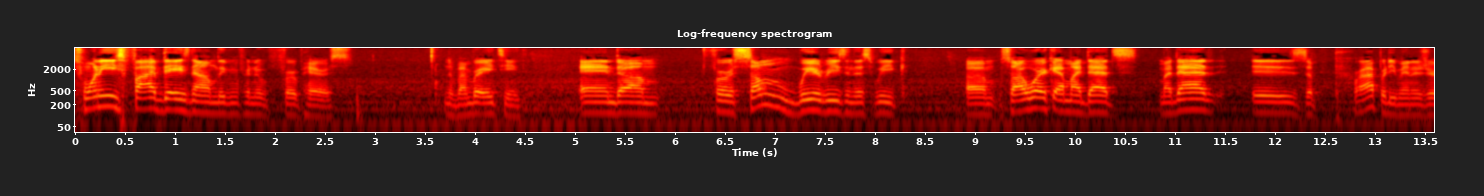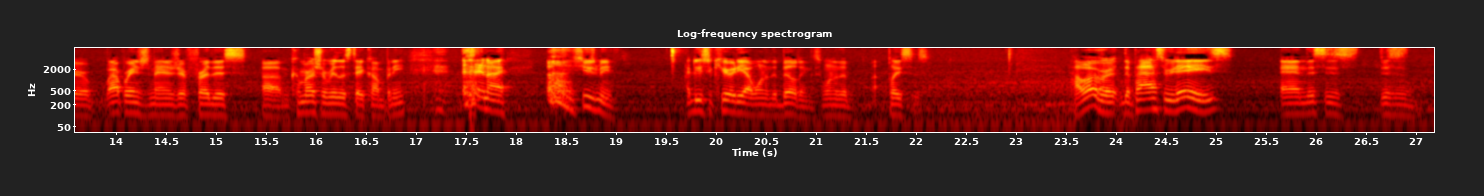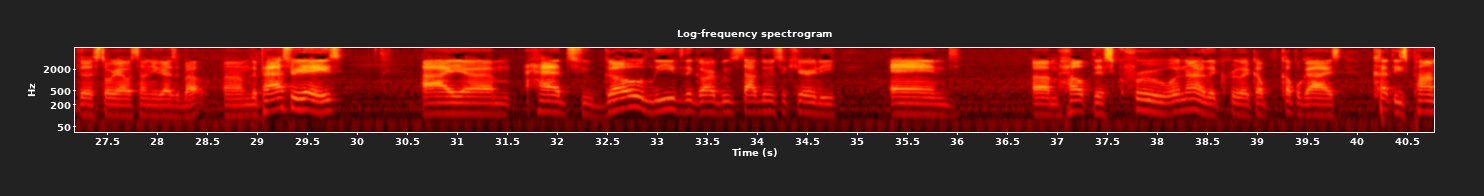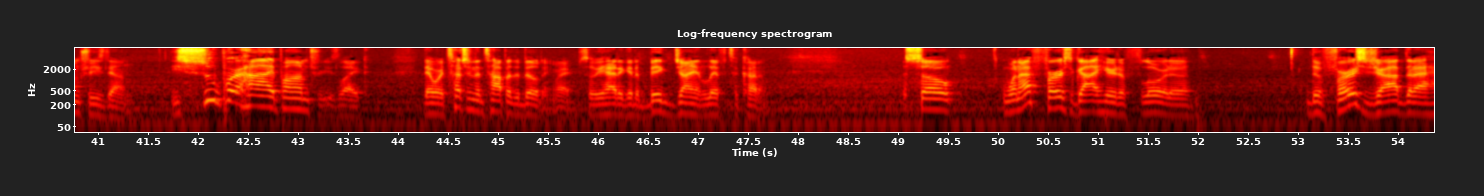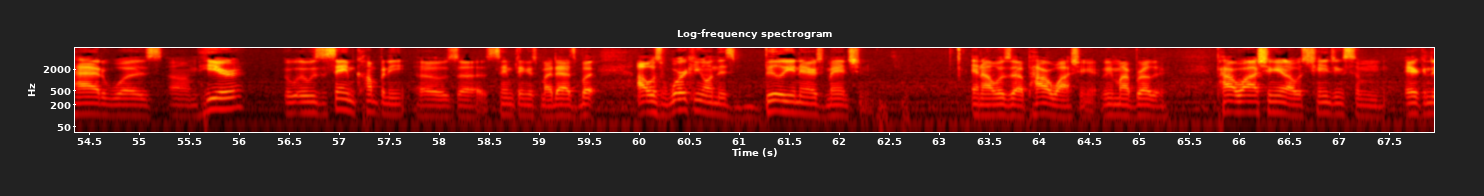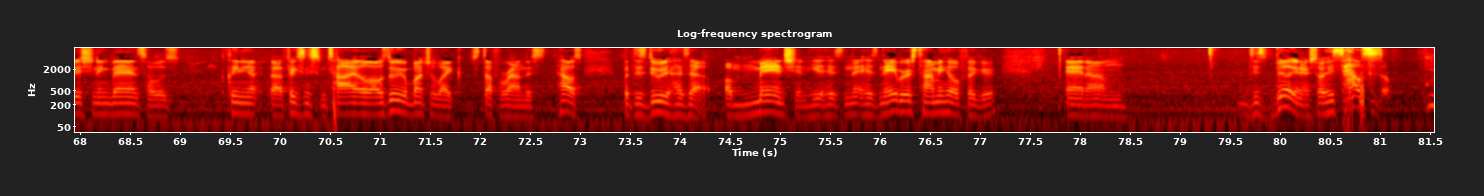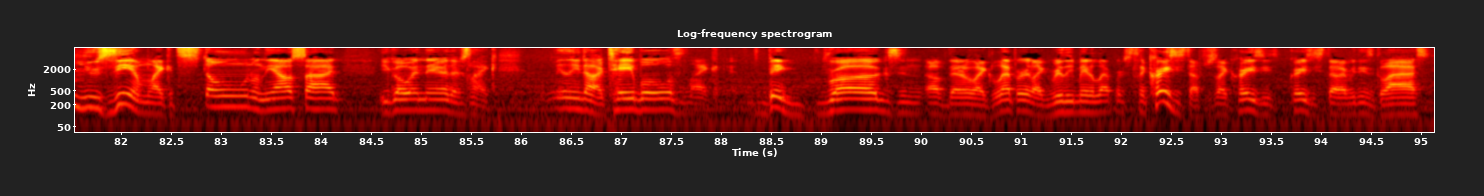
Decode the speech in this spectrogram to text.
25 days now I'm leaving for, for Paris, November 18th. And um, for some weird reason this week, um, so I work at my dad's, my dad is a property manager, operations manager for this um, commercial real estate company, and I, excuse me, I do security at one of the buildings, one of the places. However, the past three days, and this is this is the story I was telling you guys about. Um, the past three days, I um, had to go leave the guard booth, stop doing security, and um, help this crew. Well, not really crew, like a couple, couple guys cut these palm trees down these super high palm trees, like that were touching the top of the building, right? So he had to get a big giant lift to cut them. So when I first got here to Florida, the first job that I had was um, here. It, was the same company. It was uh, same thing as my dad's, but I was working on this billionaire's mansion, and I was uh, power washing it. Me and my brother, power washing it. I was changing some air conditioning vents. I was cleaning up, uh, fixing some tile. I was doing a bunch of like stuff around this house, but this dude has a, a mansion. He, his his neighbor is Tommy Hilfiger, and um, this billionaire. So his house is a museum. Like it's stone on the outside. You go in there. There's like million dollar tables, like big rugs and of that are like leopard, like really made of leopard. It's like crazy stuff. Just like crazy, crazy stuff. Everything's glass.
